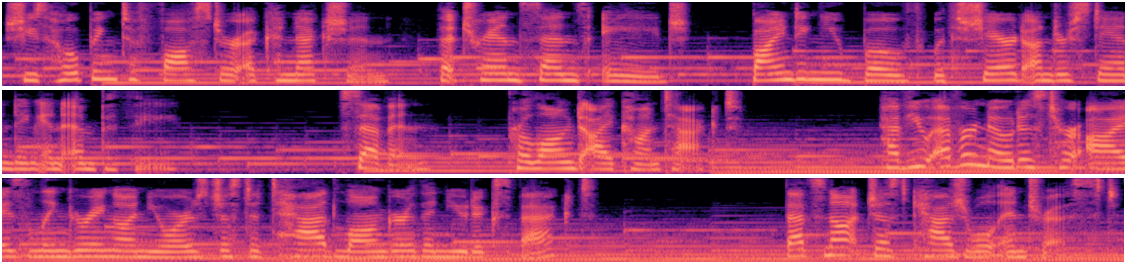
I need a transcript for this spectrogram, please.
she's hoping to foster a connection that transcends age, binding you both with shared understanding and empathy. 7. Prolonged eye contact. Have you ever noticed her eyes lingering on yours just a tad longer than you'd expect? That's not just casual interest.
